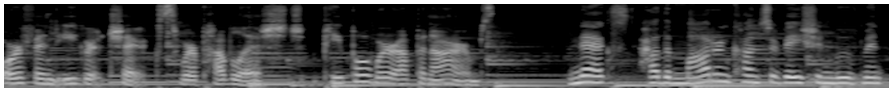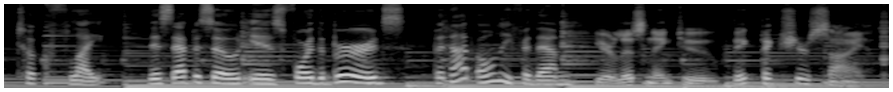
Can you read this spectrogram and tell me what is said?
orphaned egret chicks were published, people were up in arms. Next, how the modern conservation movement took flight. This episode is for the birds, but not only for them. You're listening to Big Picture Science.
